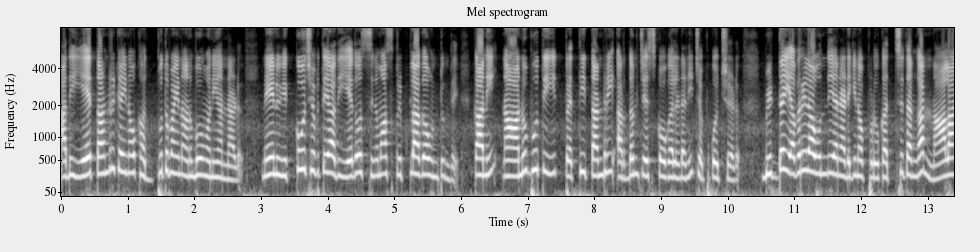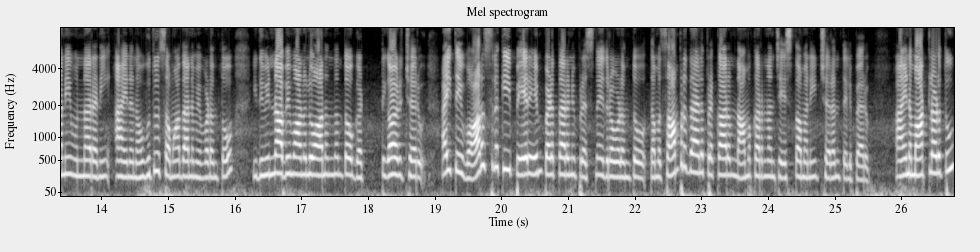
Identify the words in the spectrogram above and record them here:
అది ఏ తండ్రికైనా ఒక అద్భుతమైన అనుభవం అని అన్నాడు. నేను ఎక్కువ చెబితే అది ఏదో సినిమా స్క్రిప్ట్ లాగా ఉంటుంది కానీ నా అనుభూతి ప్రతి తండ్రి అర్థం చేసుకోగలడని చెప్పుకొచ్చాడు బిడ్డ ఎవరిలా ఉంది? అని అడిగినప్పుడు ఖచ్చితంగా నాలానే ఉన్నారని ఆయన నవ్వుతూ సమాధానం ఇవ్వడంతో ఇది విన్న అభిమానులు ఆనందంతో గట్టిగా అరిచారు. అయితే వారసులకి పేరేం పెడతారని ప్రశ్న ఎదురవడంతో తమ సాంప్రదాయాల ప్రకారం నామకరణం చేస్తామని చరణ్ తెలిపారు. ఆయన మాట్లాడుతూ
